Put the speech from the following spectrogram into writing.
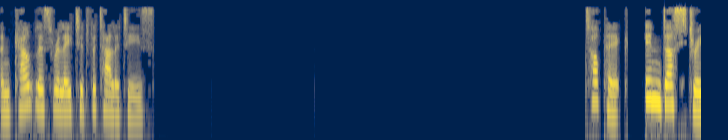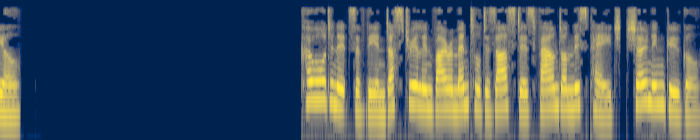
and countless related fatalities. Industrial Coordinates of the industrial environmental disasters found on this page, shown in Google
